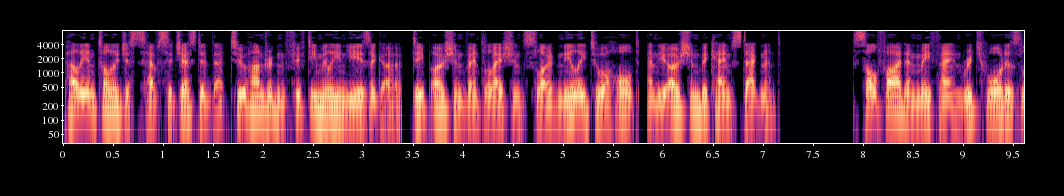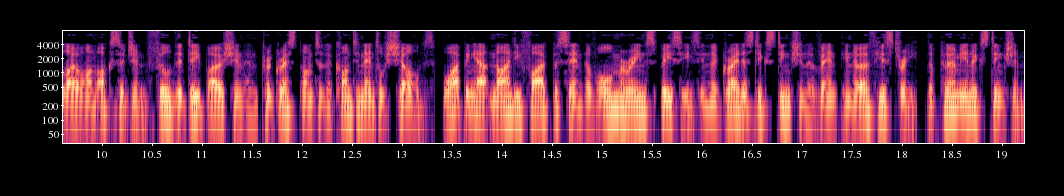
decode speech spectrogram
Paleontologists have suggested that 250 million years ago, deep ocean ventilation slowed nearly to a halt, and the ocean became stagnant. Sulfide and methane-rich waters low on oxygen filled the deep ocean and progressed onto the continental shelves, wiping out 95% of all marine species in the greatest extinction event in Earth history, the Permian extinction.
